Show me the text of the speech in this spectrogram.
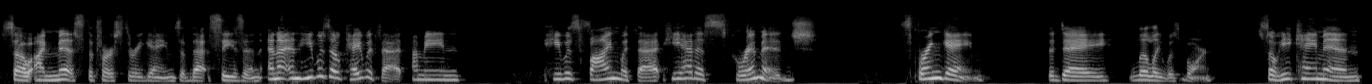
so i missed the first three games of that season. And and he was okay with that. I mean he was fine with that. He had a scrimmage spring game the day lily was born. So he came in, and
